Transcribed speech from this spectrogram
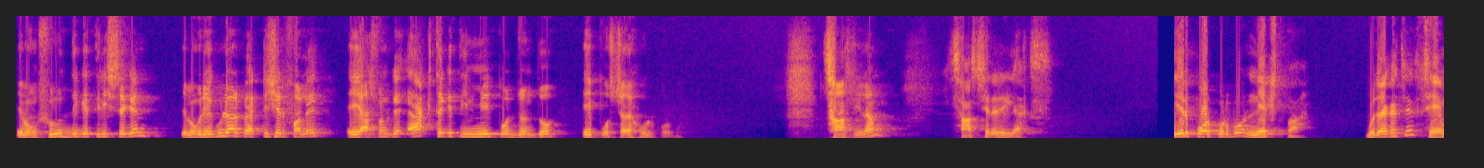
এবং শুরুর দিকে 30 সেকেন্ড এবং রেগুলার প্র্যাকটিসের ফলে এই আসনকে এক থেকে তিন মিনিট পর্যন্ত এই পোস্টারে হোল্ড করব। শ্বাস নিলাম, শ্বাস ছেড়ে রিল্যাক্স এরপর করব নেক্সট পা। বোঝা গেছে? সেম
